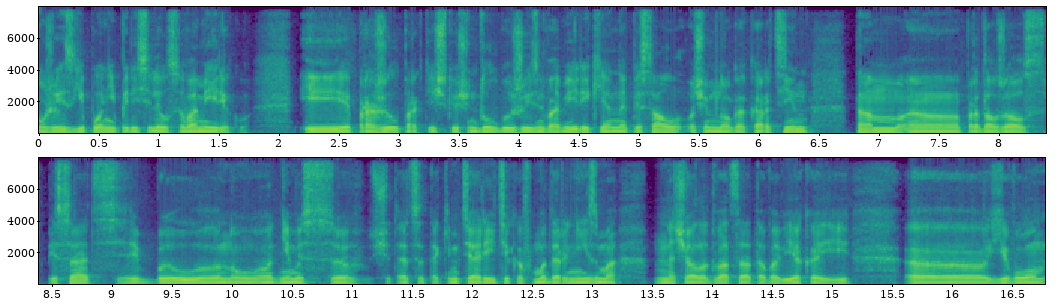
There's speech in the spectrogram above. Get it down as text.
уже из Японии переселился в Америку и прожил практически очень долгую жизнь в Америке, написал очень много картин, там э, продолжал писать, был ну, одним из, считается, таким теоретиков модернизма начала 20 века, и э, его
